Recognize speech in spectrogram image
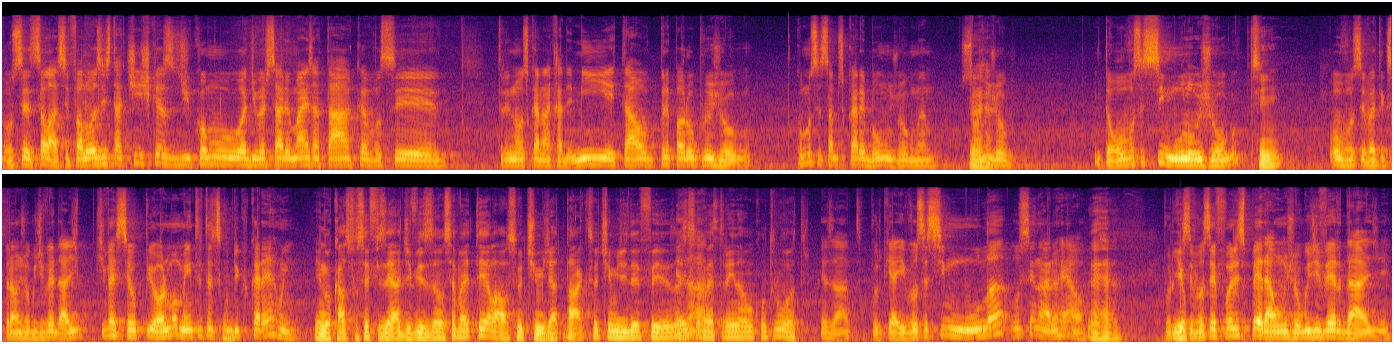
Ou você, sei lá, você falou as estatísticas de como o adversário mais ataca, você treinou os caras na academia e tal, preparou para o jogo. Como você sabe se o cara é bom no jogo mesmo? Só no jogo. Então, ou você simula o jogo. Sim. Ou você vai ter que esperar um jogo de verdade, que vai ser o pior momento de descobrir que o cara é ruim. E no caso, se você fizer a divisão, você vai ter lá o seu time de ataque, seu time de defesa, Exato. e você vai treinar um contra o outro. Exato. Porque aí você simula o cenário real. É. Porque eu... se você for esperar um jogo de verdade.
